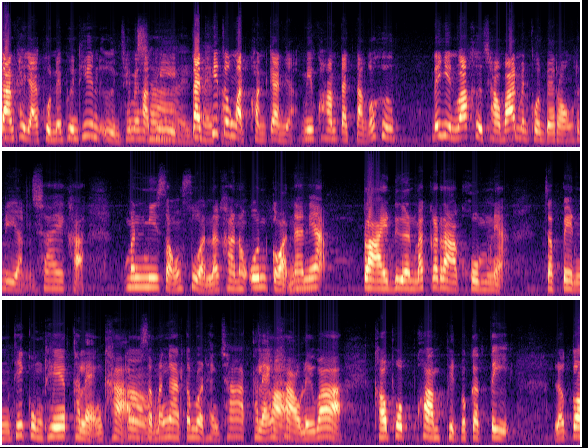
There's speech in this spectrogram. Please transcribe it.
การขยายผลในพื้นที่อื่นๆใช่ไหมคะใช่พี่แต่ใช่ที่ค่ะ จังหวัดขอนแก่นเนี่ยมีความแตกต่างก็คือ ได้ยินว่าคือชาวบ้านเป็นคนไปร้องเรียน ใช่ค่ะ มันมีสองส่วนนะคะน้องอ้นก่อนหน้าเนี้ยปลายเดือนมกราคมเนี่ยจะเป็นที่กรุงเทพแถลงข่าวอ่าสำนักงานตำรวจแห่งชาติแถลงค่ะข่าวเลยว่า เขาพบความผิดปกติ แล้วก็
